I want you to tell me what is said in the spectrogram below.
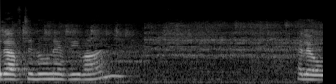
Good afternoon, everyone. Hello.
